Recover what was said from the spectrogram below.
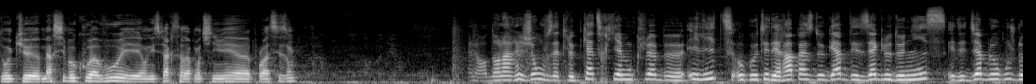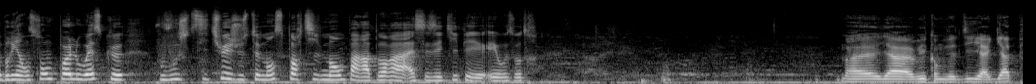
Donc merci beaucoup à vous et on espère que ça va continuer pour la saison. Dans la région, vous êtes le quatrième club euh, élite, aux côtés des Rapaces de Gap, des Aigles de Nice et des Diables Rouges de Briançon. Paul, où est-ce que vous vous situez justement sportivement par rapport à, ces équipes et, aux autres? Bah, oui, comme vous avez dit, il y a Gap.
